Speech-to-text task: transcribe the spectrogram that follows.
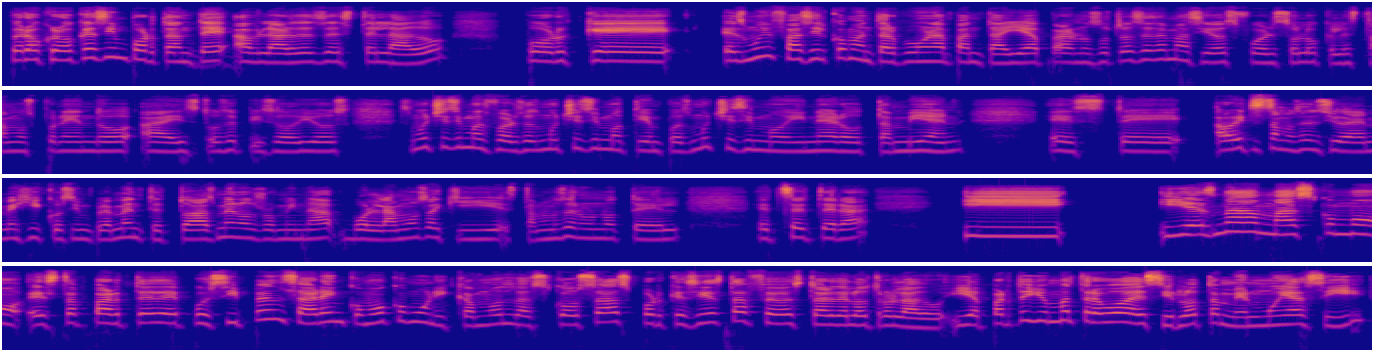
pero creo que es importante hablar desde este lado porque es muy fácil comentar por una pantalla. Para nosotros es demasiado esfuerzo lo que le estamos poniendo a estos episodios. Es muchísimo esfuerzo, es muchísimo tiempo, es muchísimo dinero también. Este, ahorita estamos en Ciudad de México simplemente, todas menos Romina, volamos aquí, estamos en un hotel, etcétera. Y, y es nada más como esta parte de, pues sí pensar en cómo comunicamos las cosas, porque sí está feo estar del otro lado. Y aparte yo me atrevo a decirlo también muy así,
